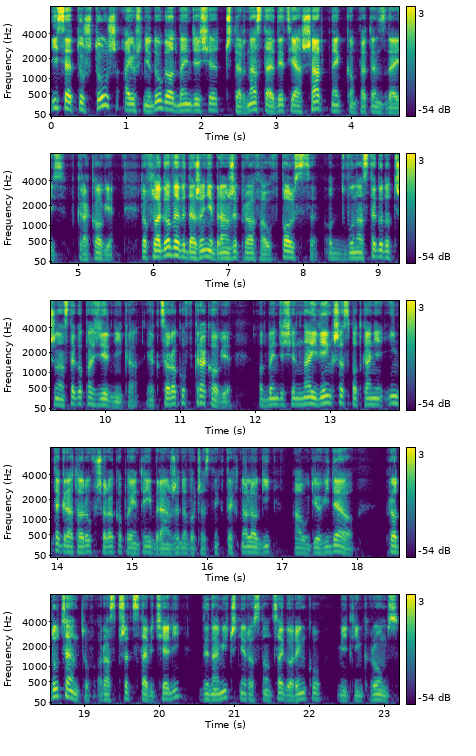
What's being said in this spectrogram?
ISE tuż tuż, a już niedługo odbędzie się 14. edycja SharpNet Competence Days w Krakowie. To flagowe wydarzenie branży ProAV w Polsce. Od 12 do 13 października, jak co roku w Krakowie, odbędzie się największe spotkanie integratorów szeroko pojętej branży nowoczesnych technologii audio-wideo, producentów oraz przedstawicieli dynamicznie rosnącego rynku meeting rooms.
